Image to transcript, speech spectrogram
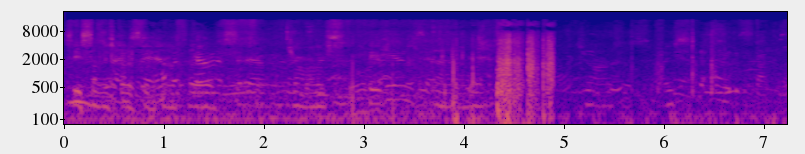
See, somebody's got a photograph there of Charles. Um, Charles's house.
